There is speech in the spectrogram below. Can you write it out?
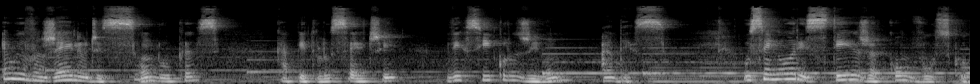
é o evangelho de São Lucas, capítulo 7, versículos de 1 a 10. O Senhor esteja convosco,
